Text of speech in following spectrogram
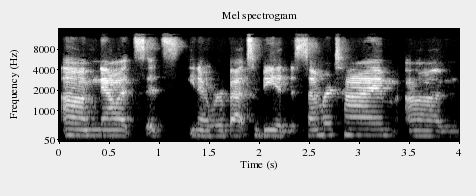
um, now it's it's you know we're about to be into summertime um,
